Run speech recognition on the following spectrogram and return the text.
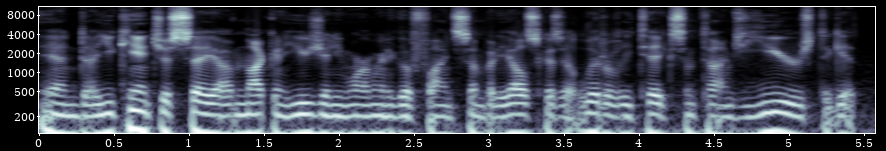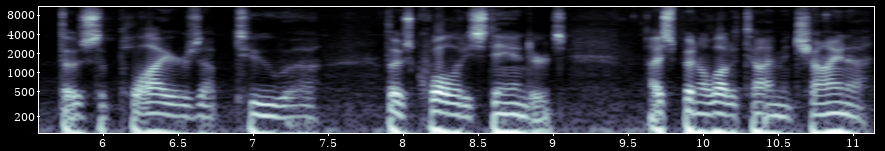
And uh, you can't just say, I'm not going to use you anymore. I'm going to go find somebody else because it literally takes sometimes years to get those suppliers up to uh, those quality standards. I spent a lot of time in China.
